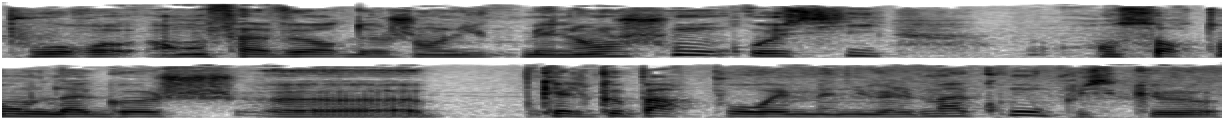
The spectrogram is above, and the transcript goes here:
pour en faveur de Jean-Luc Mélenchon aussi en sortant de la gauche quelque part pour Emmanuel Macron, puisque euh,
